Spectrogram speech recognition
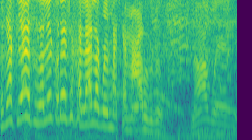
O sea, que ya se salió con esa jalada, güey, Matamoros, güey. No, güey.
